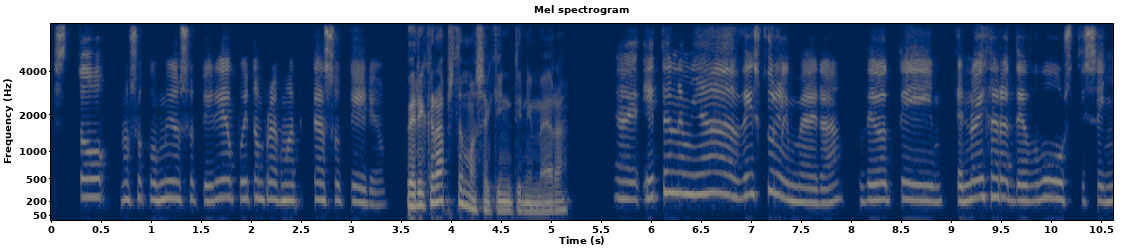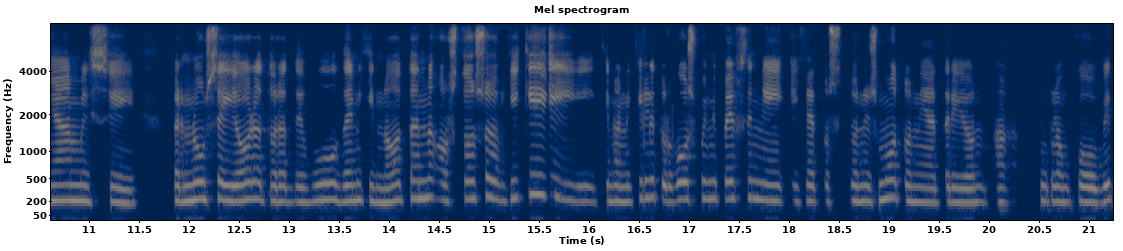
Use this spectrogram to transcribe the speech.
στο νοσοκομείο Σωτηρία που ήταν πραγματικά σωτήριο. Περιγράψτε μας εκείνη την ημέρα. Ε, ήταν μια δύσκολη ημέρα, διότι ενώ είχα ραντεβού στις 9.30 περνούσε η ώρα το ραντεβού, δεν γινόταν. Ωστόσο, βγήκε η κοινωνική λειτουργός που είναι υπεύθυνη για το συντονισμό των ιατρίων του long COVID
